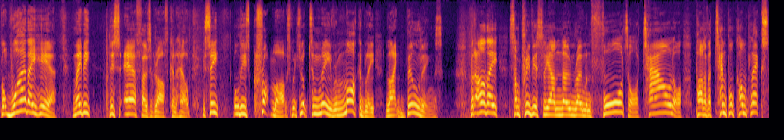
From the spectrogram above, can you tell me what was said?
But why are they here? Maybe this air photograph can help. You see, all these crop marks, which look to me remarkably like buildings. But are they some previously unknown Roman fort or town or part of a temple complex?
